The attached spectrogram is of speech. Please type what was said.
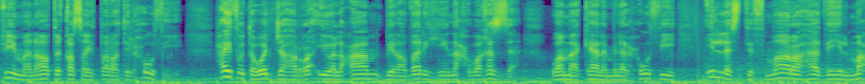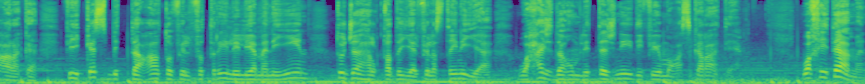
في مناطق سيطرة الحوثي حيث توجه الرأي العام بنظره نحو غزة وما كان من الحوثي إلا استثمار هذه المعركة في كسب التعاطف الفطري لليمنيين تجاه القضية الفلسطينية وحشدهم للتجنيد في معسكراته. وختاما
